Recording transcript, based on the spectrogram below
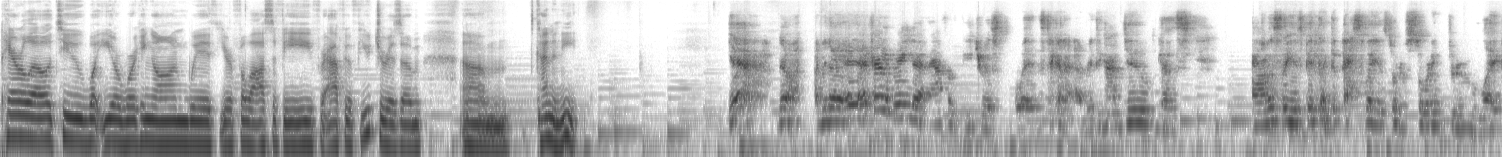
parallel to what you're working on with your philosophy for Afrofuturism. Um, it's kind of neat. Yeah, no, I mean, I, I try to bring that Afrofuturist lens to kind of everything I do because honestly, it's been like the best way of sort of sorting through like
